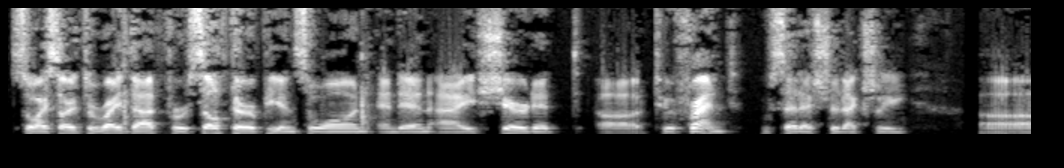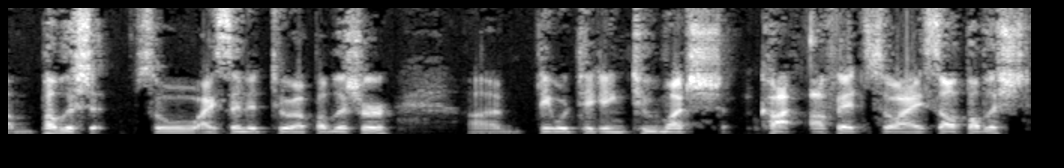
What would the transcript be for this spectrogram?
So i started to write that for self therapy and so on. And then i shared it uh, to a friend who said i should actually um, publish it. So i sent it to a publisher. Uh, they were taking too much cut off it. So i self-published.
